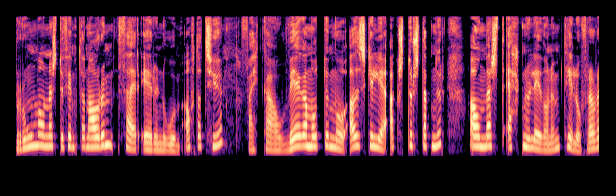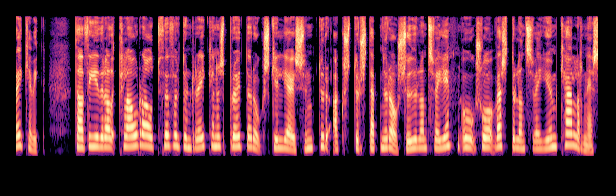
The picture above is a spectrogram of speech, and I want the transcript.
brúm á næstu 15 árum, þær eru nú um 80, fækka á vegamótum og aðskilja aksturstefnur á mest eknuleiðunum til og frá Reykjavík. Það þýðir að klára á tvöföldun Reykjanesbrautar og skilja í sundur aksturstefnur á Suðurlandsvegi og svo Vesturlandsvegi um Kjalarnes.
